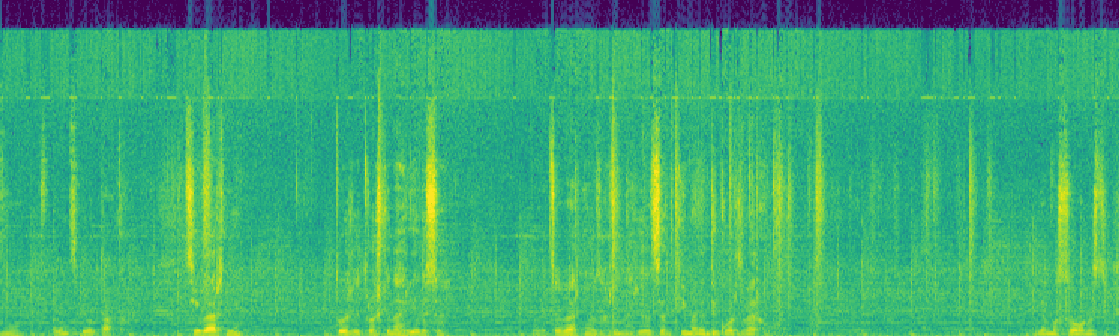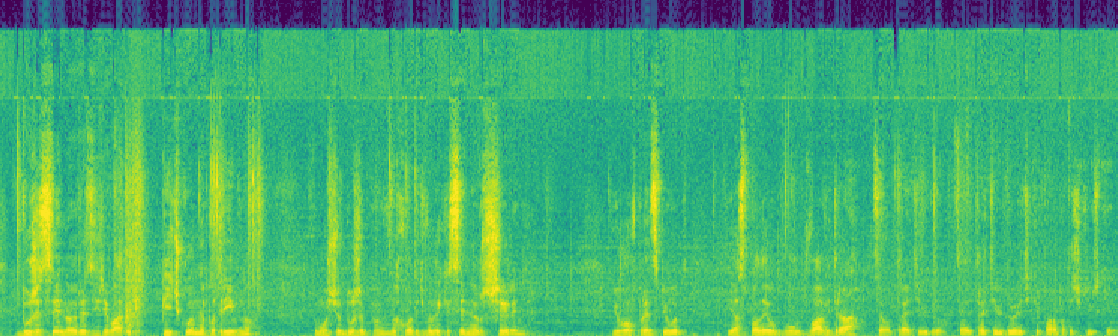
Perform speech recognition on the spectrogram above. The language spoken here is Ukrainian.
ну, в принципі отак. Ці верхні теж трошки нагрілися. Це верхня взагалі нагрілася. Це такий в мене декор зверху. Для масованості. Дуже сильно розігрівати пічку не потрібно, тому що дуже виходить велике сильне розширення. Його, в принципі, от я спалив був два відра, це от третє відро. Це третє відро я тільки пару патичків скинув.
